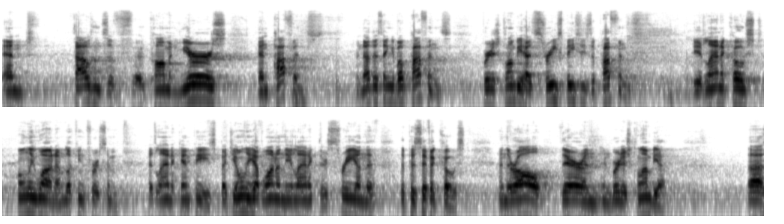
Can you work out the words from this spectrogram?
and thousands of uh, common murres and puffins. Another thing about puffins, British Columbia has three species of puffins. The Atlantic coast, only one. I'm looking for some Atlantic MPs, but you only have one on the Atlantic. There's three on the, the Pacific coast, and they're all there in, in British Columbia. Uh,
